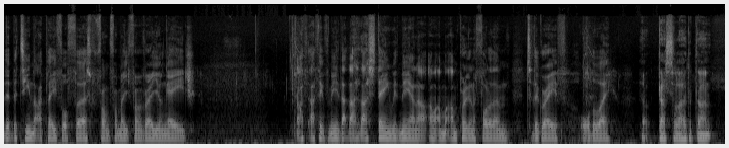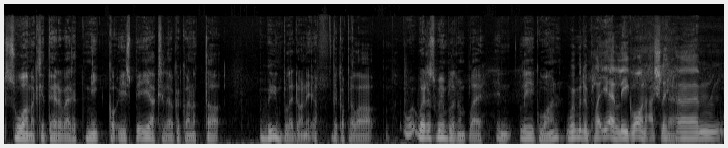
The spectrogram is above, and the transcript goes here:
the, the, team that I played for first from from a, from a very young age. I, th- I think for me that, that that's staying with me, and I, I'm, I'm probably going to follow them to the grave all the way. Ja tässä lähetetään suomeksi terveiset Mikko Ispi Iakselle, joka kannattaa Wimbledonia, joka pelaa Where does Wimbledon play in League One? Wimbledon play, yeah, League One actually. Yeah. Um,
